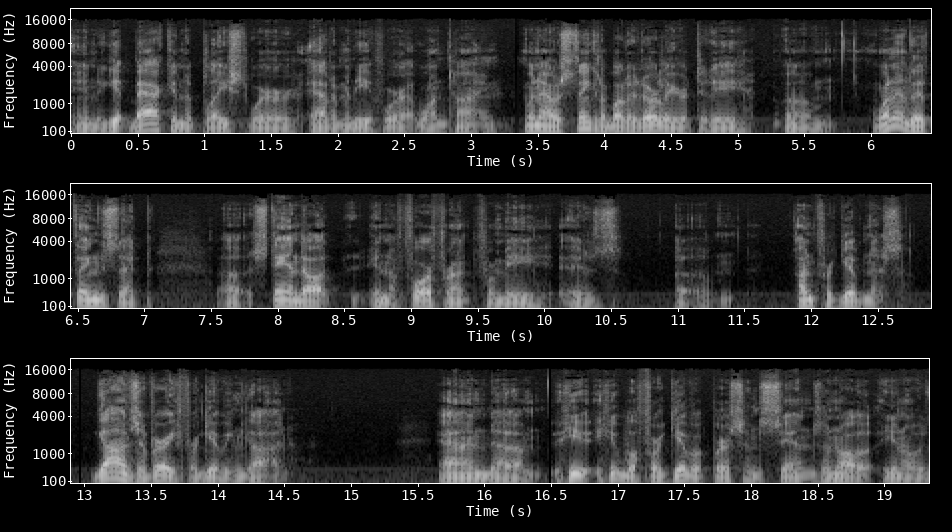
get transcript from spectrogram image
and to get back in the place where Adam and Eve were at one time. When I was thinking about it earlier today, um, one of the things that uh, stand out in the forefront for me is um, unforgiveness. God's a very forgiving God, and um, he He will forgive a person's sins, and all you know.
